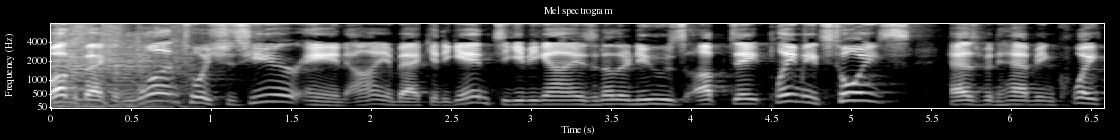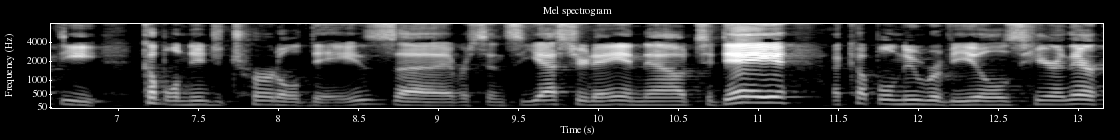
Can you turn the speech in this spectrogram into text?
Welcome back everyone, Toy Shiz here, and I am back yet again to give you guys another news update. Playmates Toys has been having quite the couple Ninja Turtle days uh, ever since yesterday, and now today, a couple new reveals here and there.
